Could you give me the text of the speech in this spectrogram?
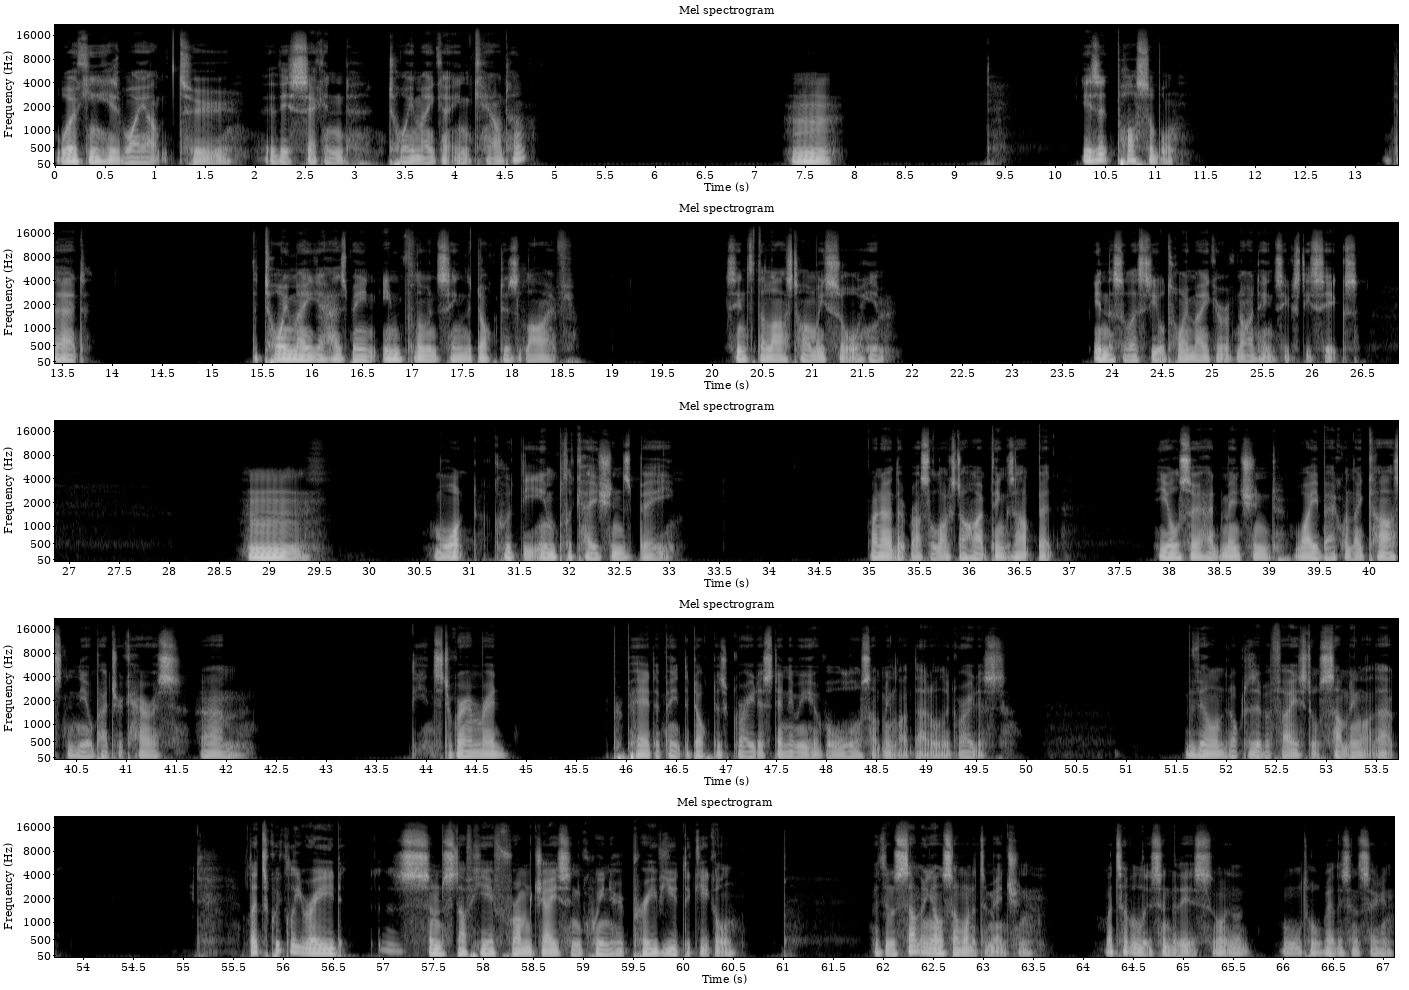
working his way up to this second toy maker encounter. Hmm. Is it possible that the toy maker has been influencing the doctor's life since the last time we saw him in the Celestial Toy Maker of 1966? Hmm. What could the implications be? I know that Russell likes to hype things up, but he also had mentioned way back when they cast Neil Patrick Harris, um, the Instagram read, prepare to meet the Doctor's greatest enemy of all, or something like that, or the greatest villain the Doctor's ever faced, or something like that. Let's quickly read some stuff here from Jason Quinn, who previewed the giggle. Because there was something else I wanted to mention. Let's have a listen to this. We'll, we'll talk about this in a second.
